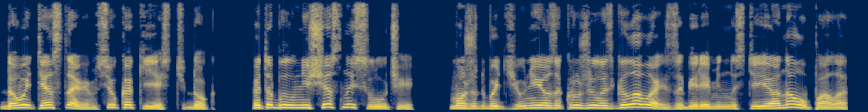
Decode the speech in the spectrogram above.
давайте оставим все как есть, док. Это был несчастный случай, может быть, у нее закружилась голова из-за беременности, и она упала.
